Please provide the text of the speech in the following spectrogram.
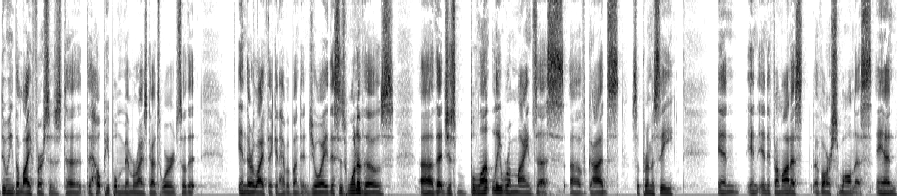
doing the life verses to, to help people memorize God's word so that in their life they can have abundant joy. This is one of those uh, that just bluntly reminds us of God's supremacy and, and, and if I'm honest, of our smallness. And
